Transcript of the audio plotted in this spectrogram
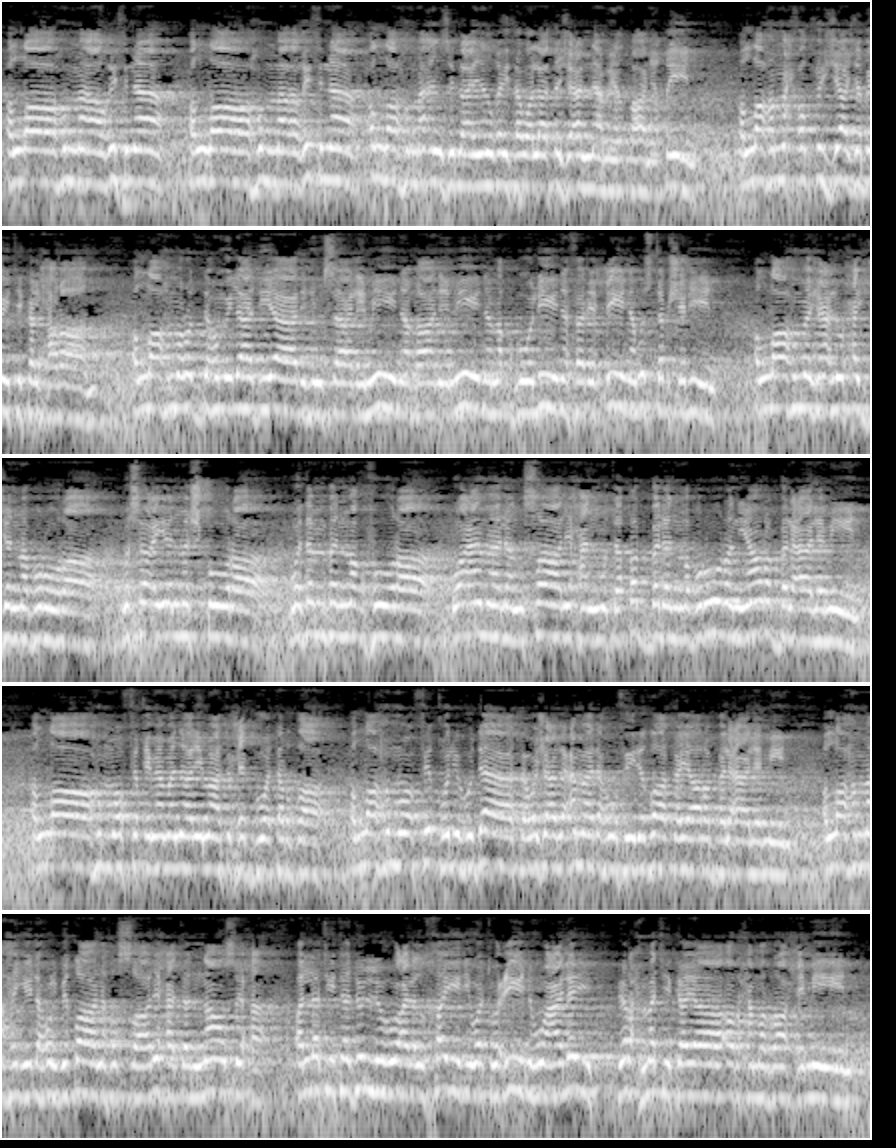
اللهم أغثنا اللهم أغثنا اللهم أنزل علينا الغيث ولا تجعلنا من القانطين. اللهم احفظ حجاج بيتك الحرام. اللهم ردهم إلى ديارهم سالمين غانمين مقبولين فرحين مستبشرين. اللهم اجعله حجا مبرورا وسعيا مشكورا وذنبا مغفورا وعملا صالحا متقبلا مبرورا يا رب العالمين. اللهم وفق إمامنا لما تحب وترضى. اللهم وفقه لهداك واجعل عمله في رضاك يا رب العالمين. اللهم هيئ له البطانة الصالحة الناصحة التي تدله على الخير وتعينه عليه برحمتك يا أرحم الراحمين.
